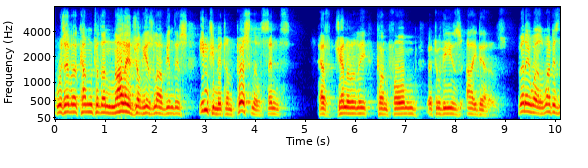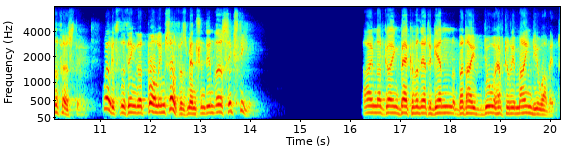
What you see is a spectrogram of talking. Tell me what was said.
who's ever come to the knowledge of his love in this intimate and personal sense has generally conformed uh, to these ideas. Very well, what is the first thing? Well, it's the thing that Paul himself has mentioned in verse 16. I'm not going back over that again, but I do have to remind you of it.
